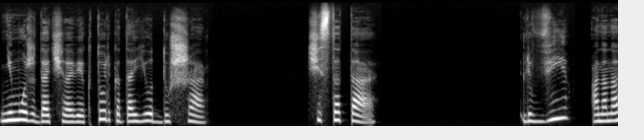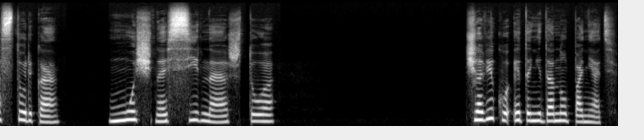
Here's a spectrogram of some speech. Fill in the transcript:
не может дать человек, только дает душа. Чистота любви, она настолько мощная, сильная, что человеку это не дано понять.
